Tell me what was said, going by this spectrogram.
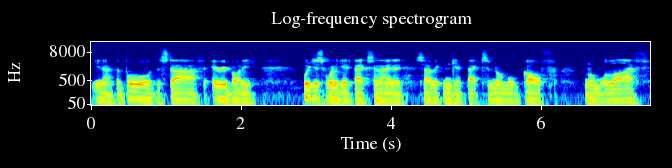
you know, the board, the staff, everybody, we just want to get vaccinated so we can get back to normal golf, normal life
